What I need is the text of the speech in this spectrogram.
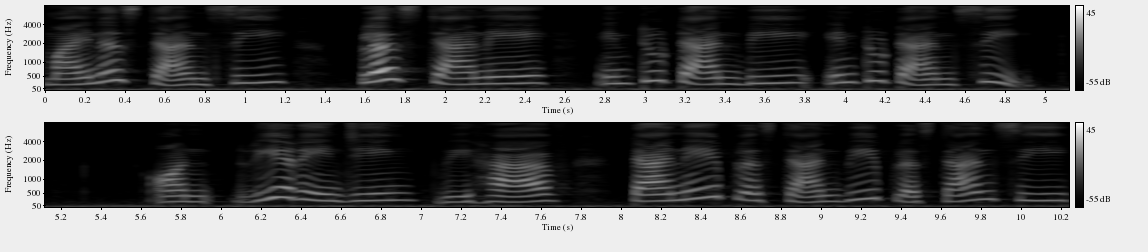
minus tan c plus tan a into tan B into tan C. On rearranging, we have tan A plus tan B plus tan C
